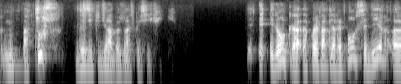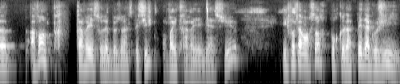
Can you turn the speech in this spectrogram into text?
nous, pas tous des étudiants à besoins spécifiques. Et, donc, la, première partie de la réponse, c'est dire, euh, avant de travailler sur les besoins spécifiques, on va y travailler bien sûr, il faut faire en sorte pour que la pédagogie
